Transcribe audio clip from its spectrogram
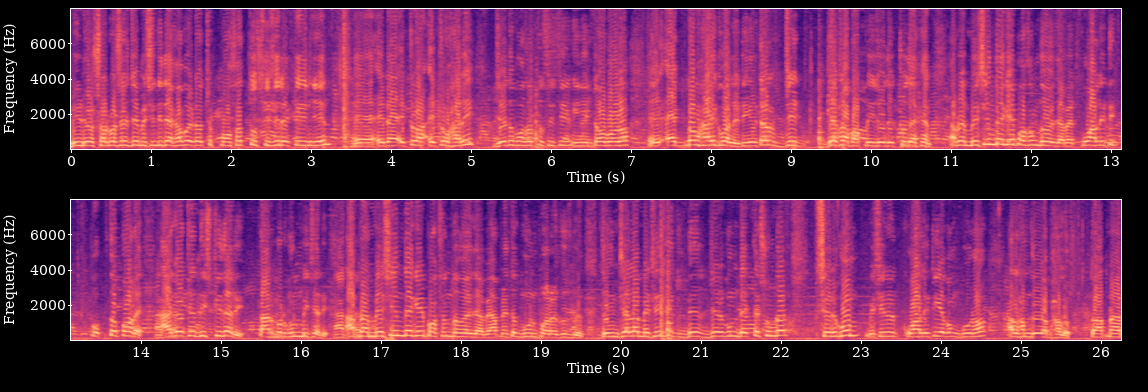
ভিডিও সর্বশেষ যে মেশিনটি দেখাবো এটা হচ্ছে পঁচাত্তর সিসির একটি ইঞ্জিন। এটা একটু একটু ভারী যেহেতু পঁচাত্তর সিসি ইঞ্জিনটাও বড় একদম হাই কোয়ালিটি এটার যে গেট আপ আপনি যদি একটু দেখেন আপনার মেশিন দেখেই পছন্দ হয়ে যাবে কোয়ালিটি তো পরে। আগে হচ্ছে দৃষ্টিদারি তারপর গুণ বিচারি আচ্ছা, আপনার মেশিন দেখেই পছন্দ হয়ে যাবে আপনি তো গুণ পরে খুঁজবেন। তো ইনশাল্লাহ মেশিন যেরকম দেখতে সুন্দর সেরকম মেশিনের কোয়ালিটি এবং গুণও আলহামদুলিল্লাহ ভালো। তো আপনার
